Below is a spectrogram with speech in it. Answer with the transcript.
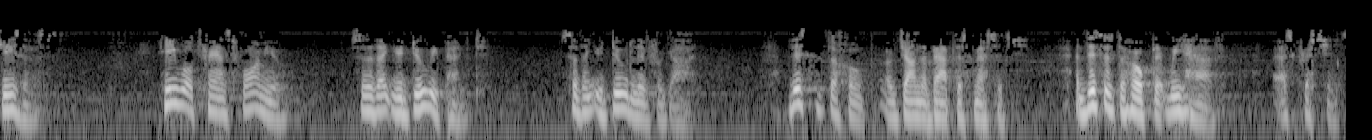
Jesus. He will transform you so that you do repent, so that you do live for God. This is the hope of John the Baptist's message. And this is the hope that we have as Christians.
